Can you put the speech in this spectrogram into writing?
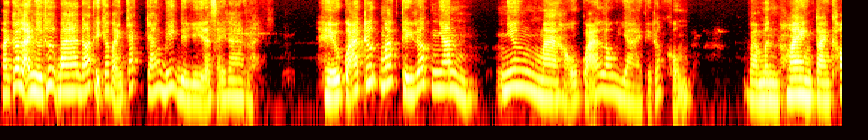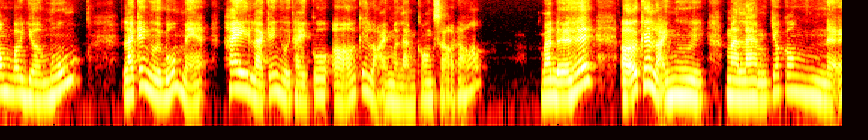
Và có lại người thứ ba đó thì các bạn chắc chắn biết điều gì đã xảy ra rồi. Hiệu quả trước mắt thì rất nhanh, nhưng mà hậu quả lâu dài thì rất khủng. Và mình hoàn toàn không bao giờ muốn là cái người bố mẹ hay là cái người thầy cô ở cái loại mà làm con sợ đó. Và để ở cái loại người mà làm cho con nể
